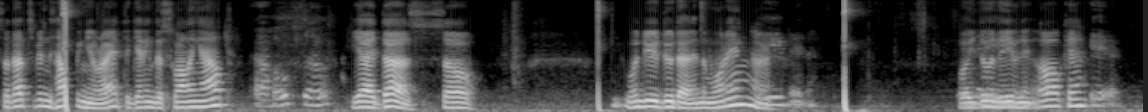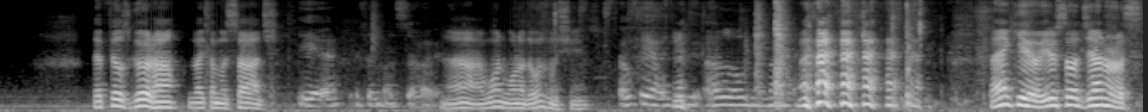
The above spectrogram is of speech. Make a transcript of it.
So that's been helping you, right? To getting the swelling out. I hope so. Yeah, it does. So, when do you do that? In the morning, or Evening. or you do in the evening? Oh, okay. Yeah, That feels good, huh? Like a massage. Yeah, it's a massage. Ah, I want one of those machines. Okay, I'll give you, I'll loan you mine. Thank you. You're so generous.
